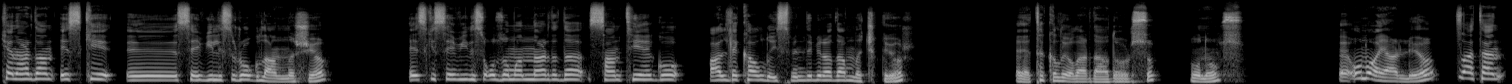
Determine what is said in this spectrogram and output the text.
kenardan eski e, sevgilisi Rogue'la anlaşıyor. Eski sevgilisi o zamanlarda da Santiago Aldecaldo isminde bir adamla çıkıyor. E, takılıyorlar daha doğrusu. Who knows? E, onu ayarlıyor. Zaten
